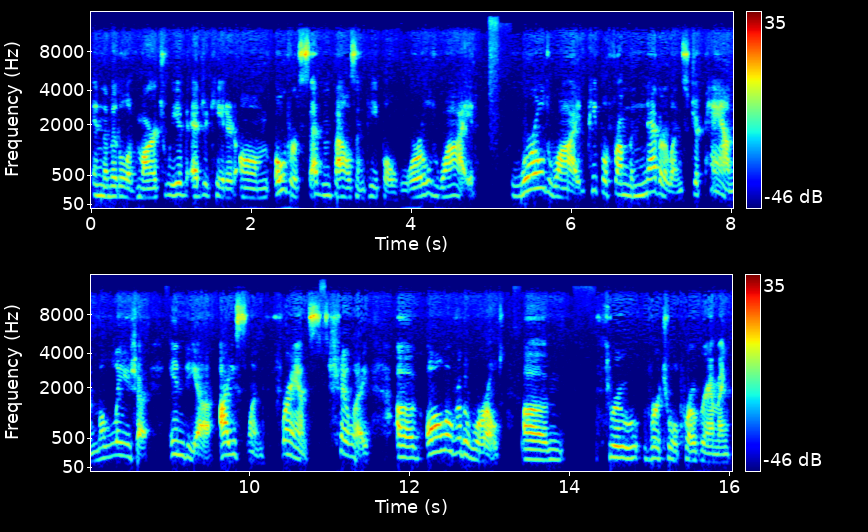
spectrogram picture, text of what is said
in the middle of March, we have educated um, over 7,000 people worldwide worldwide, people from the Netherlands, Japan, Malaysia, India, Iceland, France, Chile, uh, all over the world um, through virtual programming.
